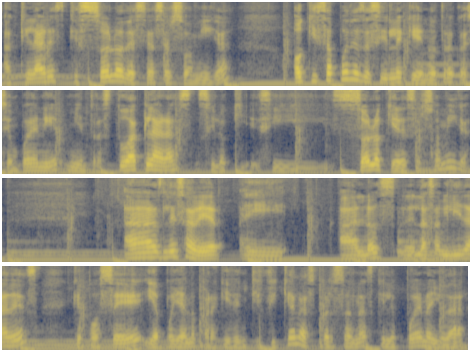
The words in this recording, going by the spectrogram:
aclares que solo desea ser su amiga. O quizá puedes decirle que en otra ocasión pueden ir mientras tú aclaras si, lo, si solo quieres ser su amiga. Hazle saber eh, a los, las habilidades que posee y apóyalo para que identifique a las personas que le pueden ayudar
